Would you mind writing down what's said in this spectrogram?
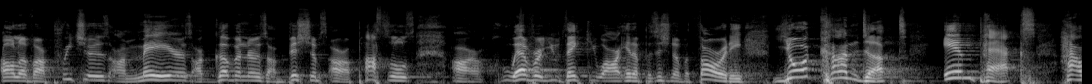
all of our preachers, our mayors, our governors, our bishops, our apostles, our whoever you think you are in a position of authority, your conduct impacts how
